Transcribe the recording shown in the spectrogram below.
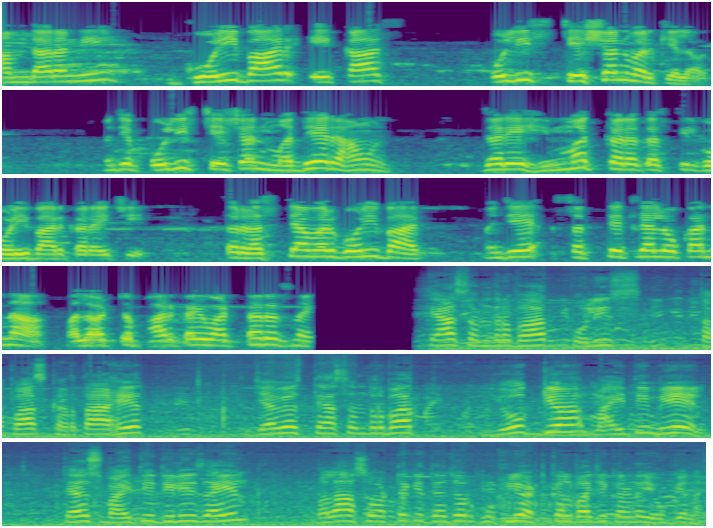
आमदारांनी गोळीबार एका पोलीस स्टेशनवर केला होता. म्हणजे पोलीस स्टेशनमध्ये राहून जर हे हिंमत करत असतील गोळीबार करायची तर रस्त्यावर गोळीबार म्हणजे सत्तेतल्या लोकांना मला वाटतं फार काही वाटणारच नाही. त्या संदर्भात पोलीस तपास करता आहेत. ज्यावेळेस त्या संदर्भात योग्य माहिती मिळेल त्यावेळेस माहिती दिली जाईल. मला असं वाटतं की त्याच्यावर कुठली अटकलबाजी करणं योग्य नाही.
